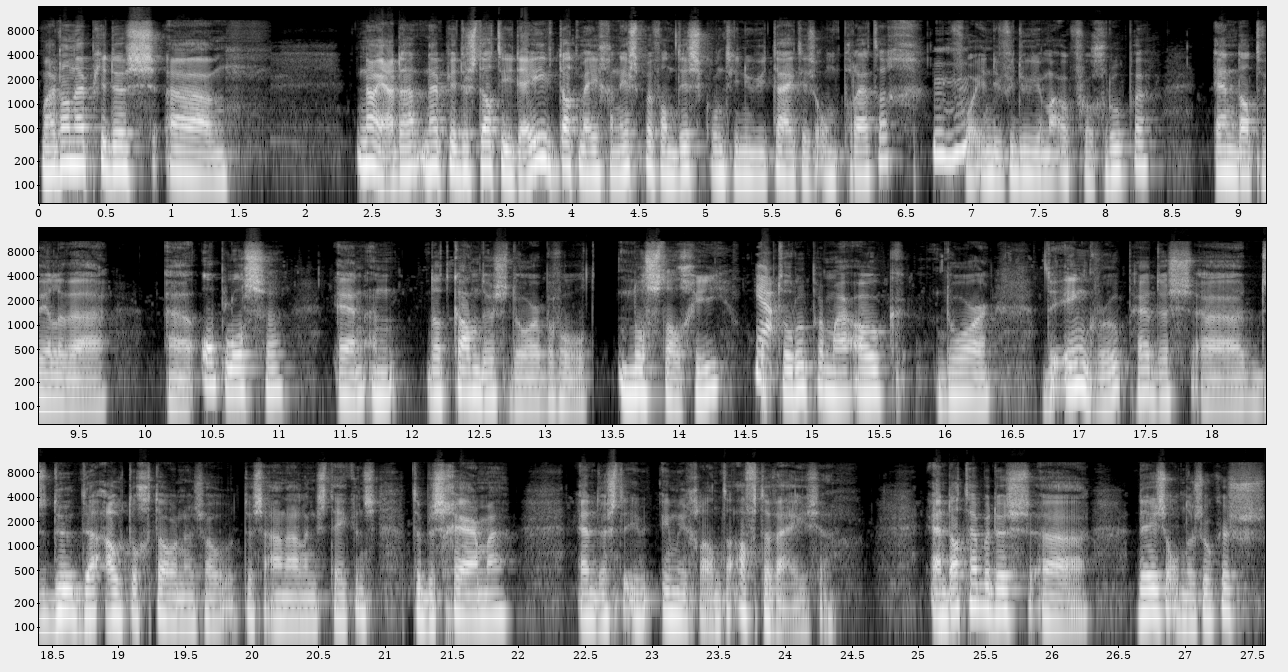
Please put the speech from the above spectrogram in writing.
Maar dan heb je dus. ehm, nou ja, dan heb je dus dat idee. Dat mechanisme van discontinuïteit is onprettig. Voor individuen, maar ook voor groepen. En dat willen we eh, oplossen. En een, dat kan dus door bijvoorbeeld nostalgie Ja. op te roepen, maar ook door de in-group, hè, dus eh, de, de, de autochtonen, zo tussen aanhalingstekens, te beschermen en dus de immigranten af te wijzen. En dat hebben dus eh, deze onderzoekers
